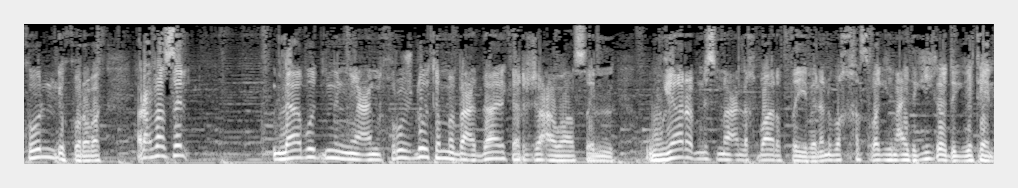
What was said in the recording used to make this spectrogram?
كل كربك. أروح فاصل. لابد من يعني الخروج له ثم بعد ذلك أرجع اواصل ويا رب نسمع الأخبار الطيبة لأنه بخص باقي معي دقيقة ودقيقتين.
